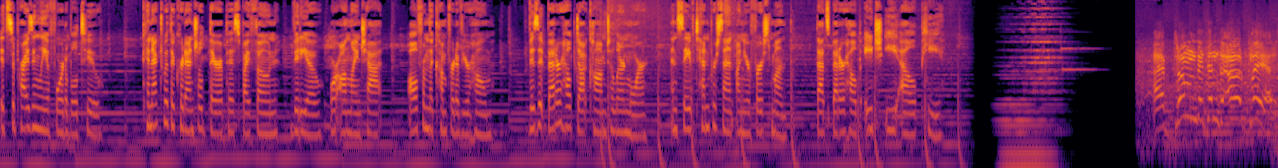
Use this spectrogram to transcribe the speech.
It's surprisingly affordable too. Connect with a credentialed therapist by phone, video, or online chat, all from the comfort of your home. Visit betterhelp.com to learn more and save 10% on your first month. That's BetterHelp H E L P. I've drummed it into our players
